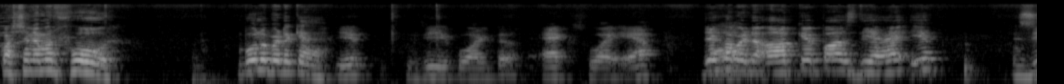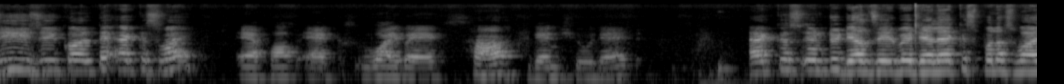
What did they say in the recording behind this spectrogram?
क्वेश्चन नंबर फोर बोलो बेटा क्या है? If z equal to x y f देखो बेटा आपके पास दिया है if z is equal to x y f of x y by x. हाँ। Then show that. X into del z by del x plus y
